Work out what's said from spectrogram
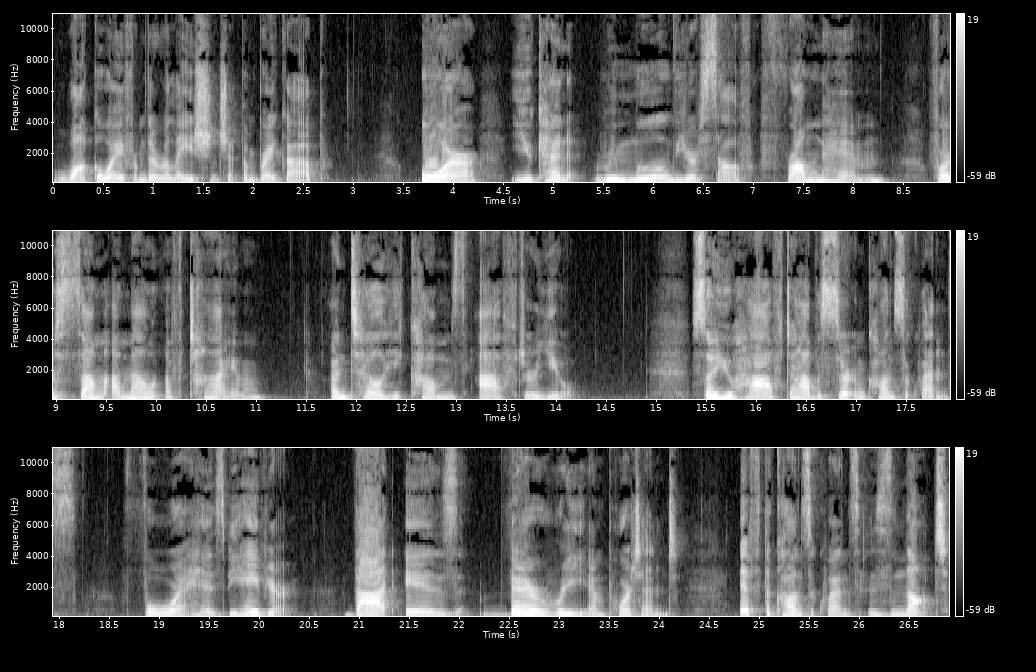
walk away from the relationship and break up, or you can remove yourself from him for some amount of time until he comes after you. So you have to have a certain consequence for his behavior. That is very important. If the consequence is not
